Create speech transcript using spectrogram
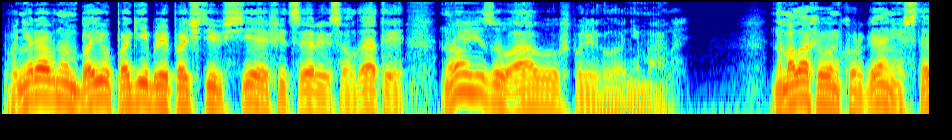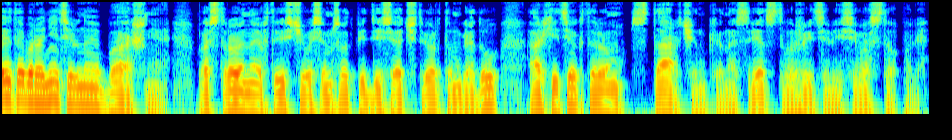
В неравном бою погибли почти все офицеры и солдаты, но из уавов полегло немало. На Малаховом кургане стоит оборонительная башня, построенная в 1854 году архитектором Старченко на средства жителей Севастополя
